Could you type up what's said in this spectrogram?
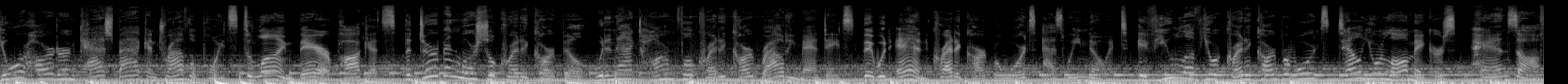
your hard-earned cash back and travel points to line their pockets. The Durbin Marshall credit card bill would enact harmful credit card routing mandates that would end credit card rewards as we know it. If you love your credit card rewards, tell your lawmakers hands off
